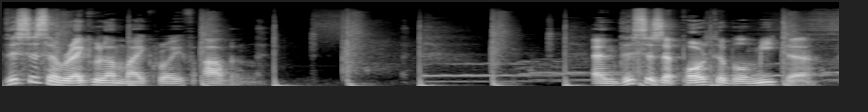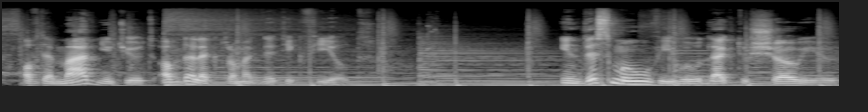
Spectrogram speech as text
This is a regular microwave oven. And this is a portable meter of the magnitude of the electromagnetic field. In this movie we would like to show you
